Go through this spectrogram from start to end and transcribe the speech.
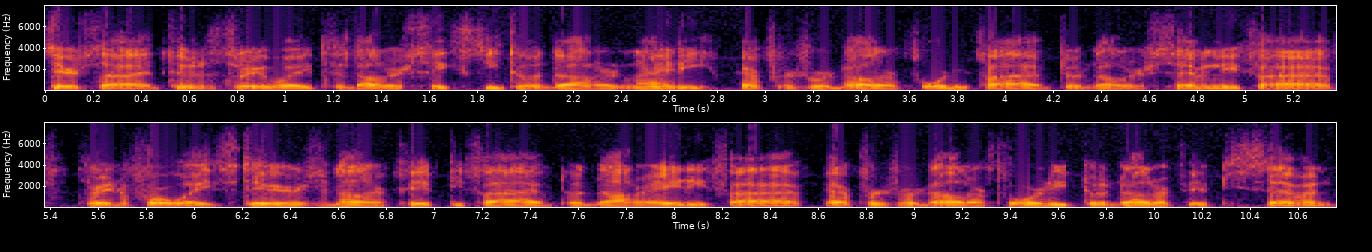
Steer side two to three weights, $1.60 to $1.90. Heifers were $1.45 to $1.75. Three to four weight steers, $1.55 to $1.85. Heifers were $1.40 to $1.57.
